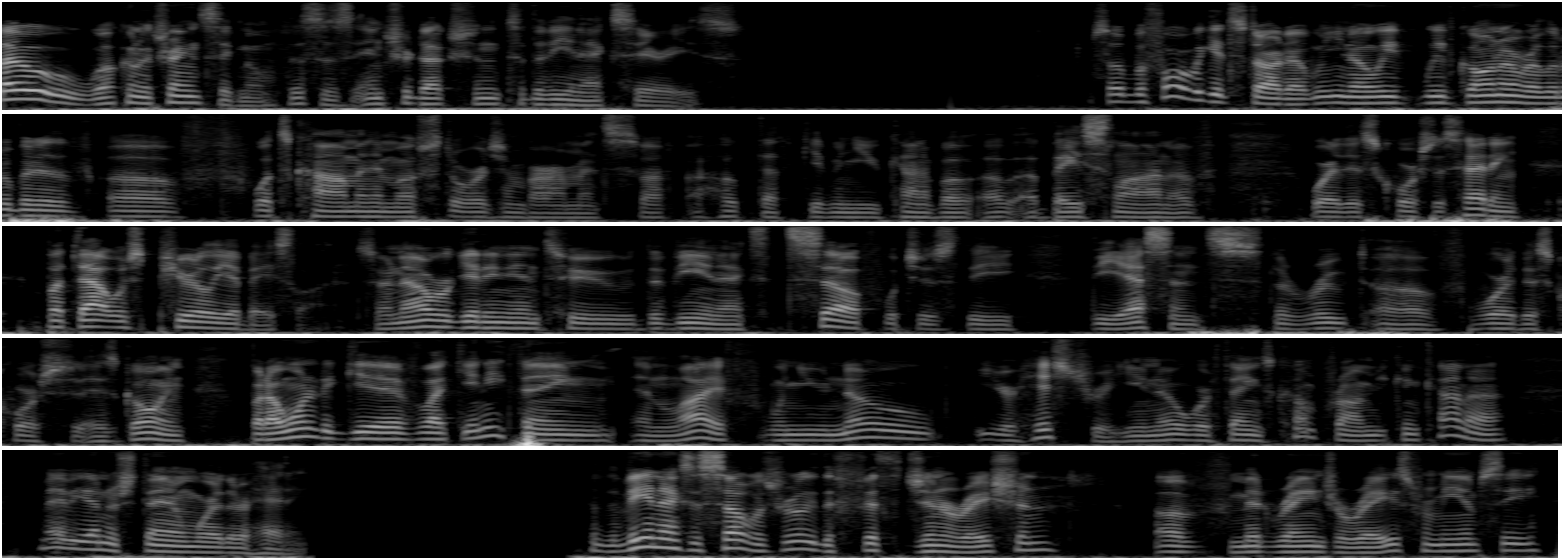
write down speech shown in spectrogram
Hello, welcome to TrainSignal. This is Introduction to the VNX series. So before we get started, you know we've we've gone over a little bit of, of what's common in most storage environments. So I, I hope that's given you kind of a, a baseline of where this course is heading. But that was purely a baseline. So now we're getting into the VNX itself, which is the the essence, the root of where this course is going. But I wanted to give, like anything in life, when you know your history, you know where things come from, you can kind of maybe understand where they're heading. The VNX itself was really the fifth generation of mid-range arrays from EMC.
